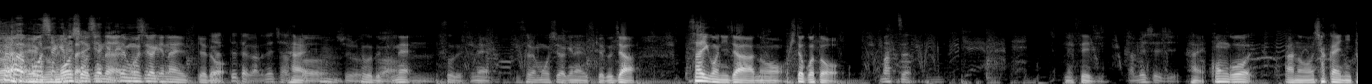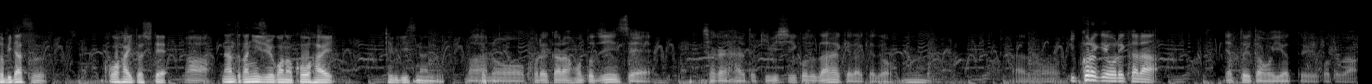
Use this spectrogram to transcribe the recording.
はは、申し訳ない申し訳ない。申し訳ないですけやどっ。てたからね、ちゃんはいと収録は。そうですねん。そうですね。それは申し訳ないですけど、じゃあ、最後にじゃあ、あの、一言、マッツン。メッセージ。あ、メッセージ。はい。今後、あの、社会に飛び出す後輩として、まなんとか25の後輩、ヘビーリスナーに。あ、まああの、これから本当人生、社会に入ると厳しいことだらけだけど、あの、一個だけ俺からやっといた方がいいよということが、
